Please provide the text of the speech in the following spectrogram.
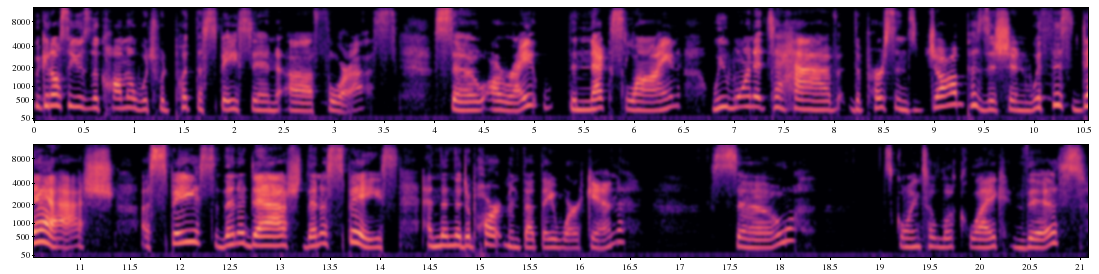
We could also use the comma which would put the space in uh, for us. So all right, the next line, we want it to have the person's job position with this dash, a space, then a dash, then a space, and then the department that they work in. So it's going to look like this.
